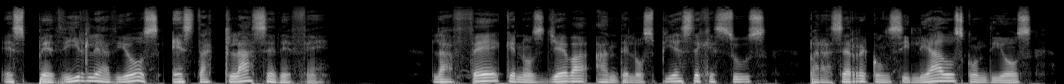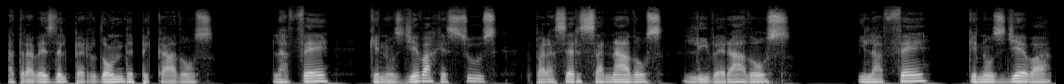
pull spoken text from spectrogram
es pedirle a Dios esta clase de fe. La fe que nos lleva ante los pies de Jesús para ser reconciliados con Dios a través del perdón de pecados. La fe que nos lleva a Jesús para ser sanados, liberados. Y la fe que nos lleva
